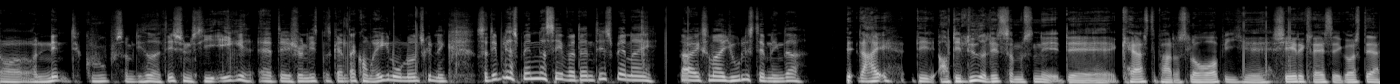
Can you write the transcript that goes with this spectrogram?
og, og Nent Group, som de hedder, det synes de ikke, at øh, journalisten skal. Der kommer ikke nogen undskyldning. Så det bliver spændende at se, hvordan det spænder af. Der er ikke så meget julestemning der. Det, nej, det, og det lyder lidt som sådan et øh, kærestepar, der slår op i øh, 6. klasse, ikke også der.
